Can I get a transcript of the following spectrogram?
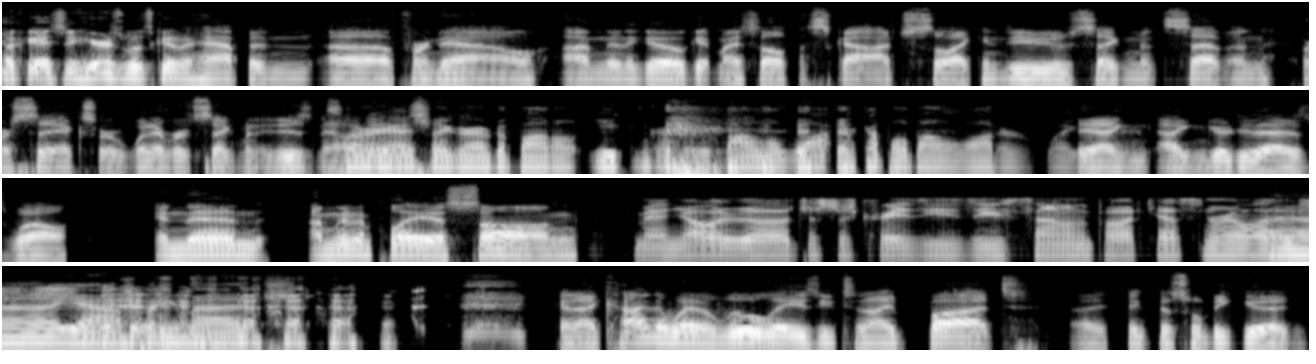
Okay, so here's what's going to happen uh, for now. I'm going to go get myself a scotch so I can do segment seven or six or whatever segment it is now. Sorry, I nowadays. should have grabbed a bottle. You can grab a bottle of water, a couple of bottle of water. Yeah, I can, I can go do that as well. And then I'm going to play a song. Man, y'all are uh, just as crazy as you sound on the podcast in real life. Uh, yeah, pretty much. And I kind of went a little lazy tonight, but I think this will be good.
